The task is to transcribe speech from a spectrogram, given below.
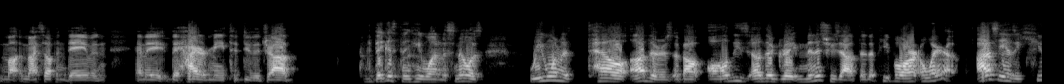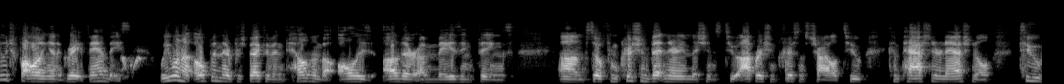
my, myself and Dave, and and they they hired me to do the job, the biggest thing he wanted us to know is we want to tell others about all these other great ministries out there that people aren't aware of. Odyssey has a huge following and a great fan base. We want to open their perspective and tell them about all these other amazing things. Um, so from Christian Veterinary Missions to Operation Christmas Child to Compassion International to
